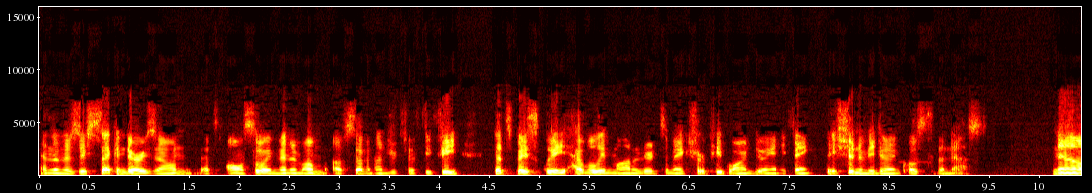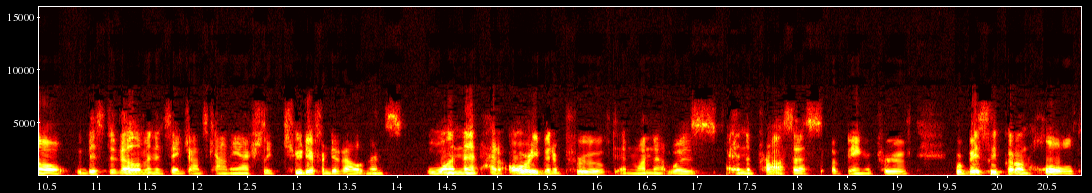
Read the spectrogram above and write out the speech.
And then there's a secondary zone that's also a minimum of 750 feet that's basically heavily monitored to make sure people aren't doing anything they shouldn't be doing close to the nest. Now, this development in St. Johns County, actually two different developments, one that had already been approved and one that was in the process of being approved were basically put on hold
